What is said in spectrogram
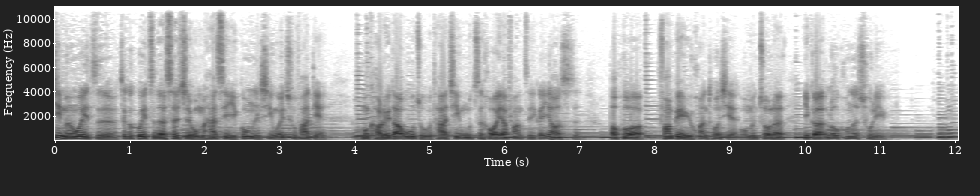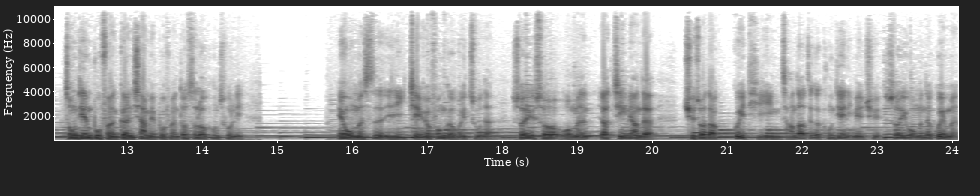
进门位置这个柜子的设计，我们还是以功能性为出发点。我们考虑到屋主他进屋之后要放置一个钥匙，包括方便于换拖鞋，我们做了一个镂空的处理。中间部分跟下面部分都是镂空处理。因为我们是以简约风格为主的，所以说我们要尽量的。去做到柜体隐藏到这个空间里面去，所以我们的柜门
